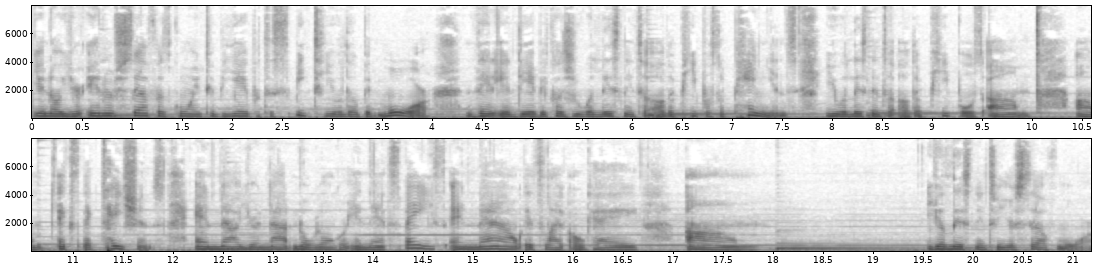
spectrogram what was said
you know, your inner self is going to be able to speak to you a little bit more than it did because you were listening to other people's opinions. You were listening to other people's um, um, expectations. And now you're not no longer in that space. And now it's like, okay, um, you're listening to yourself more.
